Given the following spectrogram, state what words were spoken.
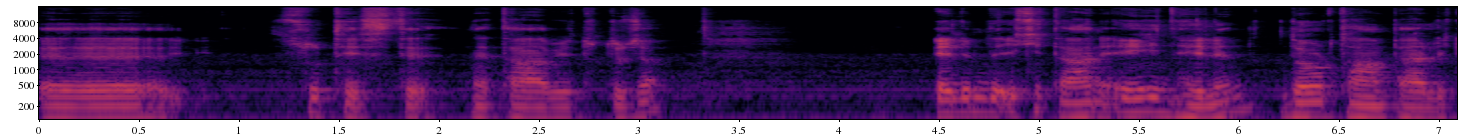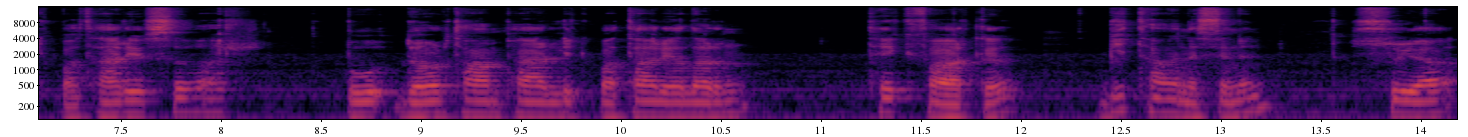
e, su testine tabi tutacağım. Elimde iki tane Einhel'in 4 amperlik bataryası var. Bu 4 amperlik bataryaların tek farkı bir tanesinin suya,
